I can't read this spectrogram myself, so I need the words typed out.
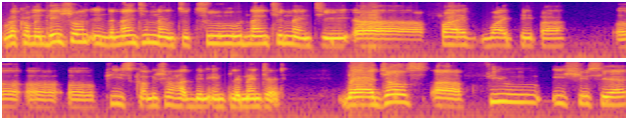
recommendation in the 1992-1995 white paper uh, uh, peace commission has been implemented. There are just a few issues here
